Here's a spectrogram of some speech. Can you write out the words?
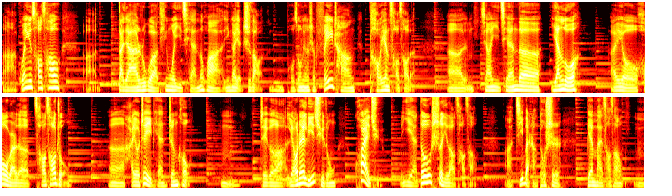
啊，关于曹操，啊。大家如果听我以前的话，应该也知道，蒲松龄是非常讨厌曹操的。呃，像以前的阎罗，还有后边的曹操冢，嗯，还有这一篇甄后，嗯，这个《聊斋离曲》中快曲也都涉及到曹操，啊，基本上都是编排曹操，嗯，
